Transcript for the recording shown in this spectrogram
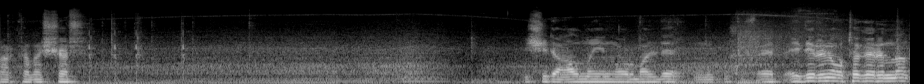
Arkadaşlar İşi de almayı normalde unutmuşuz. Evet Edirne otogarından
